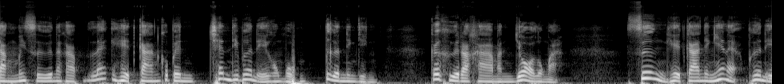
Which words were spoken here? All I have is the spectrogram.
ยังไม่ซื้อนะครับ และเหตุการณ์ก็เป็นเช่นที่เพื่อนเอของผมเตือนจริง ๆ ก็คือราคามันย่อลงมา ซึ่งเหตุการณ์อย่างนี้เนี่ยเพื่อนเอ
